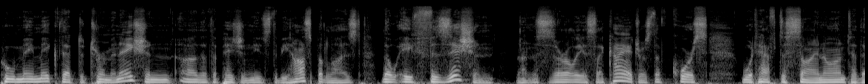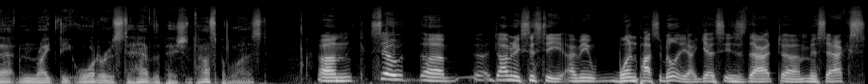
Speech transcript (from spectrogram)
who may make that determination uh, that the patient needs to be hospitalized, though a physician not necessarily a psychiatrist, of course, would have to sign on to that and write the orders to have the patient hospitalized. Um, so, uh, Dominic Sisti, I mean, one possibility, I guess, is that uh, Miss X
